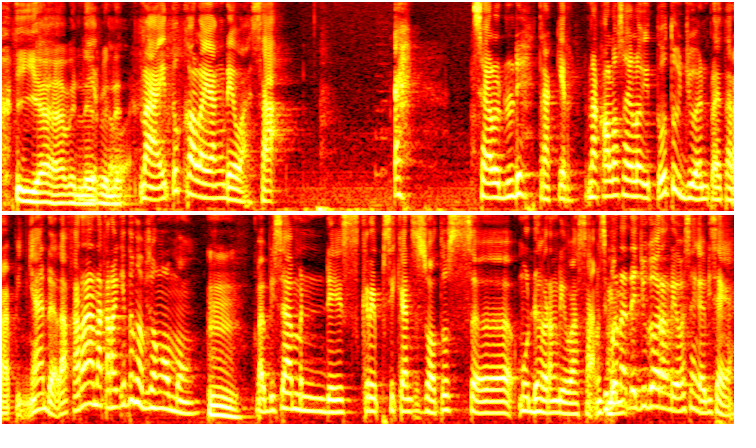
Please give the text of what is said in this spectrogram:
iya bener gitu. bener Nah itu kalau yang dewasa. Selo dulu deh terakhir. Nah kalau selo itu tujuan play terapinya adalah karena anak-anak itu nggak bisa ngomong, Hmm. nggak bisa mendeskripsikan sesuatu semudah orang dewasa. Meskipun Men- ada juga orang dewasa yang nggak bisa ya.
